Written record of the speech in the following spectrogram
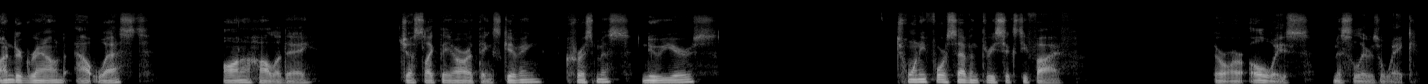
underground out west on a holiday, just like they are at Thanksgiving, Christmas, New Year's, 24 7, 365. There are always missileers awake.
